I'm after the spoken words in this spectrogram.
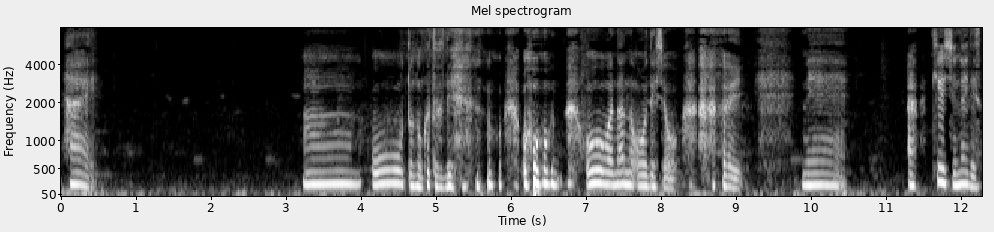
はい。うーん、おーとのことでおー、おーは何のおーでしょう？はい。ねえ。あ、九州ないです。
